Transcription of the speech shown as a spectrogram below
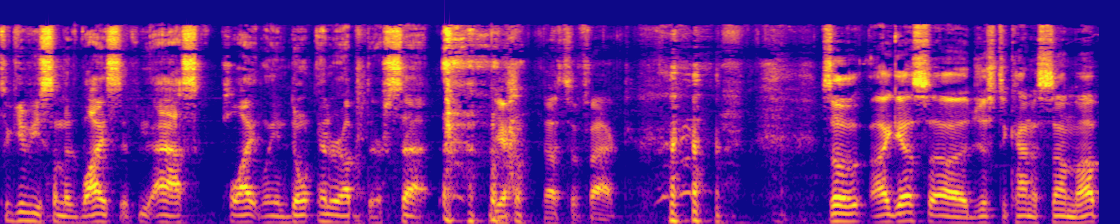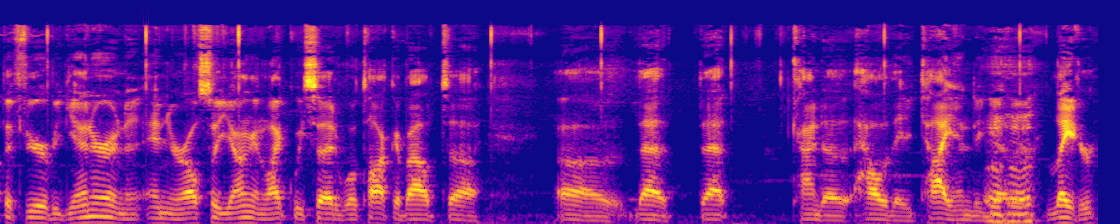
to give you some advice if you ask politely and don't interrupt their set. yeah, that's a fact. so I guess uh, just to kind of sum up, if you're a beginner and and you're also young, and like we said, we'll talk about uh, uh, that that kind of how they tie in together later.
